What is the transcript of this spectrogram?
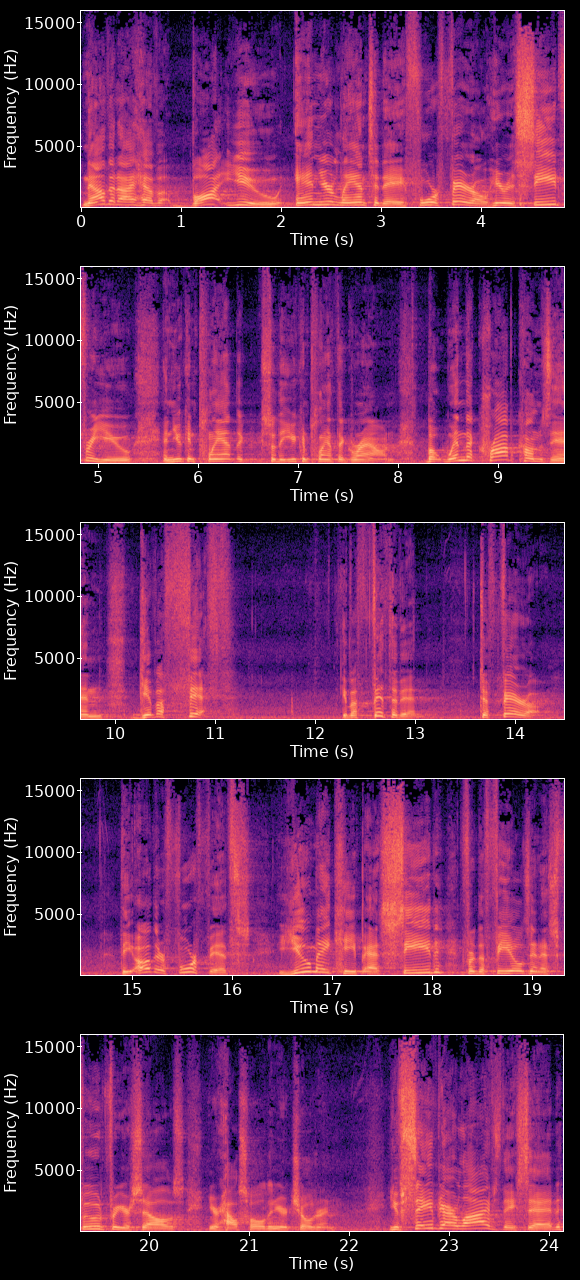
now that I have bought you and your land today for Pharaoh, here is seed for you, and you can plant the, so that you can plant the ground. But when the crop comes in, give a fifth. Give a fifth of it to Pharaoh. The other four fifths you may keep as seed for the fields and as food for yourselves, your household, and your children. You've saved our lives, they said.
